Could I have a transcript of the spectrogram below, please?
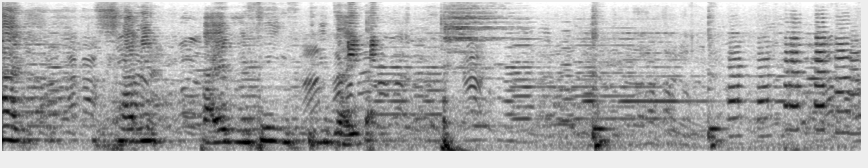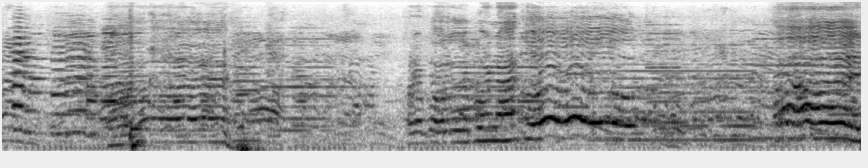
আর স্বামীর পায়ের নিচে জায়গা না গো আর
